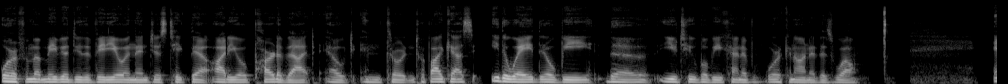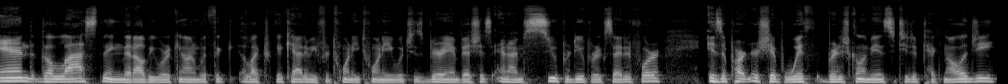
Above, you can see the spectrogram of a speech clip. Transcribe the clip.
or if I'm, maybe I'll do the video and then just take the audio part of that out and throw it into a podcast. Either way, there'll be the YouTube will be kind of working on it as well. And the last thing that I'll be working on with the Electric Academy for 2020, which is very ambitious and I'm super duper excited for, is a partnership with British Columbia Institute of Technology.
